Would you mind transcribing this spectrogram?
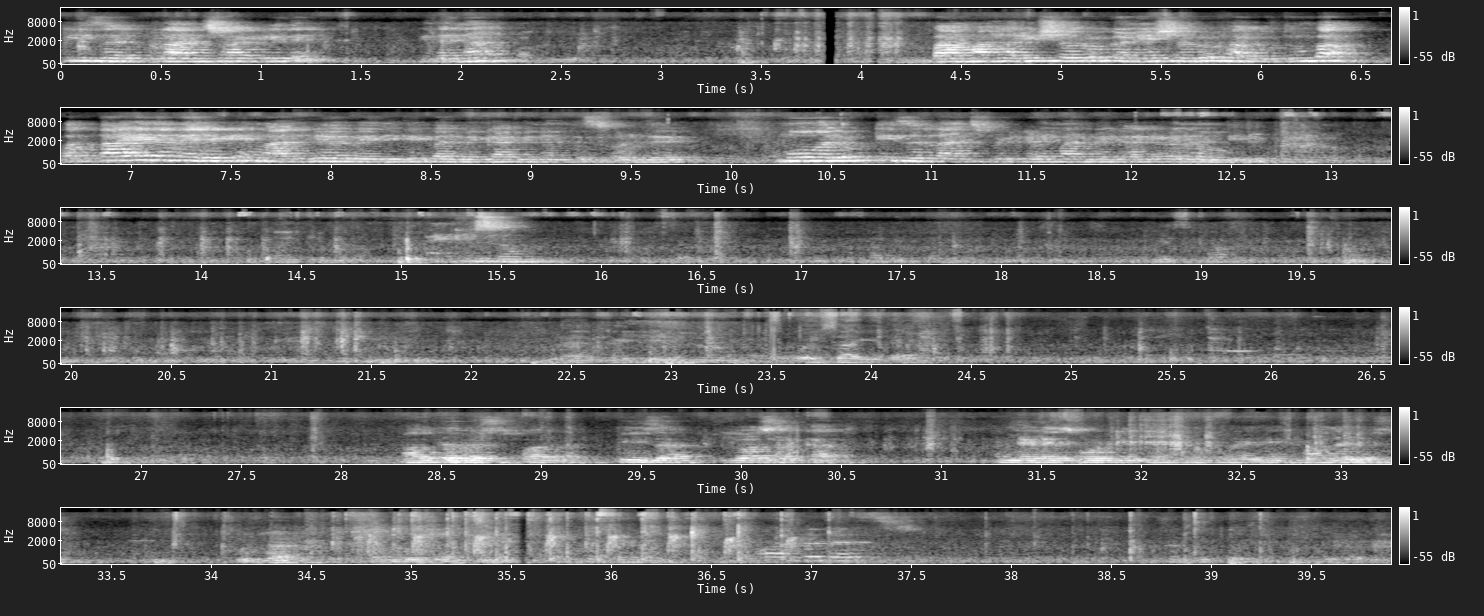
Teaser launch ಆಗಿದೆ ಇದನ್ನ ಬಾಮ ಹರೀಶ್ ಅವರು ಗಣೇಶ್ ಅವರು ಹಾಗೂ ತುಂಬಾ ಒತ್ತಾಯದ ಮೇರೆಗೆ ಮಾಧವಿ ವೇದಿಕೆ ಬರಬೇಕಾಗಿ ವಿನಂತಿಸಿಕೊಳ್ತೇವೆ ಮೂವರು ಟೀಸರ್ ಲಾಂಚ್ ಬಿಡುಗಡೆ ಮಾಡಬೇಕಾಗಿ ವಿನಂತಿ. ಥ್ಯಾಂಕ್ ಯು ಸರ್ ವಯಸ್ಸಾಗಿದೆ. All the best for teaser, your Sarkar. Hundred days voting, all the best. Good luck, ಸಂತೋಷ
